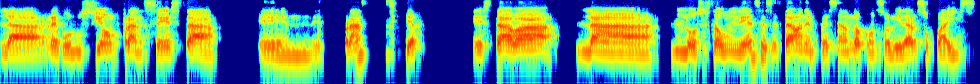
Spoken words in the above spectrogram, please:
la Revolución Francesa en Francia, estaba la, los estadounidenses estaban empezando a consolidar su país.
